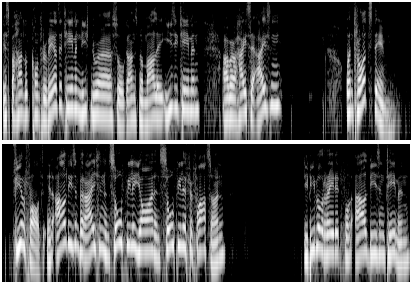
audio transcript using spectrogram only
Es behandelt kontroverse Themen, nicht nur so ganz normale, easy Themen, aber heiße Eisen. Und trotzdem, Vielfalt in all diesen Bereichen, in so vielen Jahren, in so vielen Verfassern, die Bibel redet von all diesen Themen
